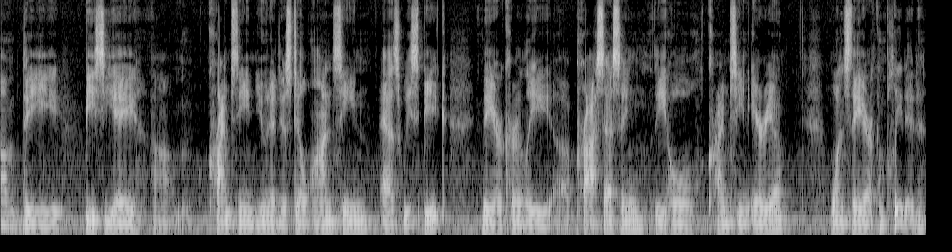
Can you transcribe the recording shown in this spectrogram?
Um, the BCA um, crime scene unit is still on scene as we speak. They are currently uh, processing the whole crime scene area. Once they are completed,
